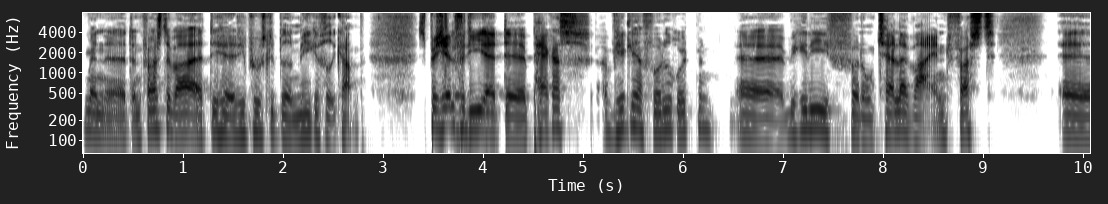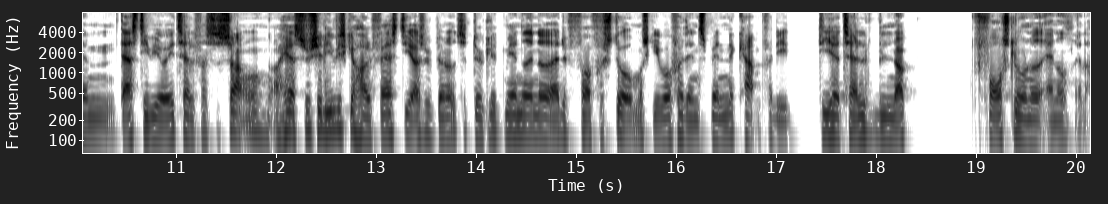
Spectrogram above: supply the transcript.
men øh, den første var, at det her er lige pludselig blevet en mega fed kamp. Specielt fordi, at øh, Packers virkelig har fundet rytmen. Øh, vi kan lige få nogle tal af vejen først. Øh, deres DVOA-tal for sæsonen, og her synes jeg lige, vi skal holde fast i, også vi bliver nødt til at dykke lidt mere ned i noget af det, for at forstå måske, hvorfor det er en spændende kamp, fordi de her tal vil nok foreslå noget andet, eller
